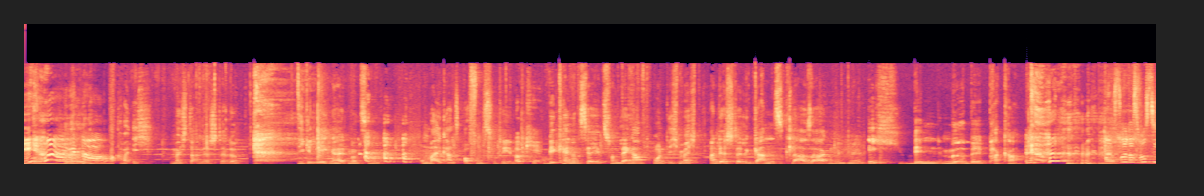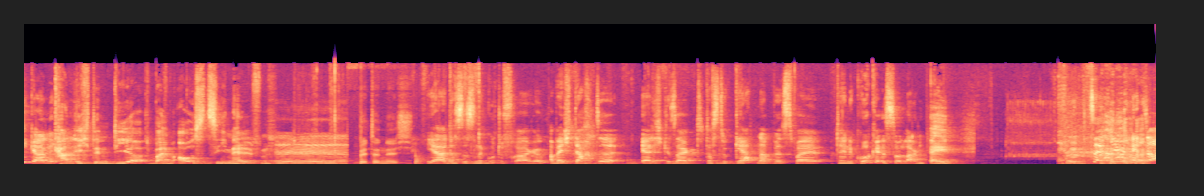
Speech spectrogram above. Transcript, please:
Ja, genau. Aber ich möchte an der Stelle die Gelegenheit nutzen, um mal ganz offen zu reden. Okay. Wir kennen uns ja jetzt schon länger und ich möchte an der Stelle ganz klar sagen, Mhm. ich bin Möbelpacker. Achso, das wusste ich gar nicht. Kann ich denn dir beim Ausziehen helfen? Bitte nicht. Ja, das ist eine gute Frage. Aber ich dachte, ehrlich gesagt, dass du Gärtner bist, weil deine Gurke ist so lang. Ey, 5 Zentimeter.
